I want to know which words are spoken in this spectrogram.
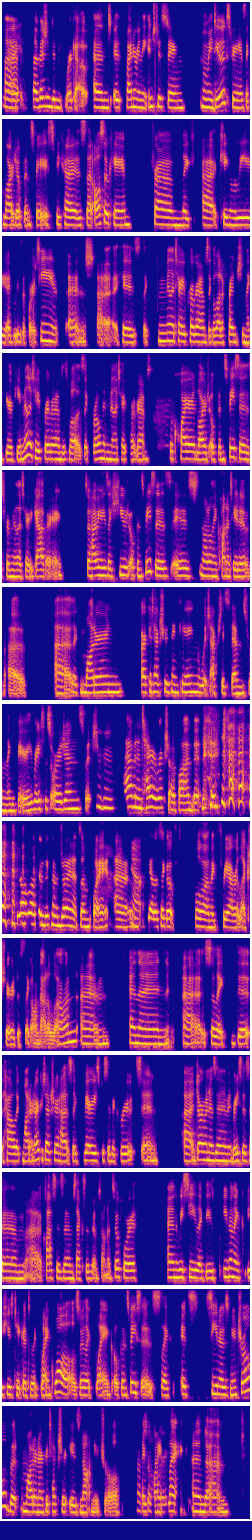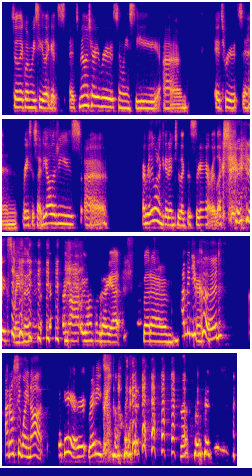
Uh, that vision didn't work out. And i find it really interesting when we do experience like large open space because that also came from like uh, king louis i believe the 14th and uh, his like military programs like a lot of french and like european military programs as well as like roman military programs required large open spaces for military gathering. So having these like huge open spaces is not only connotative of uh, like modern architecture thinking, which actually stems from like very racist origins, which Mhm. I have an entire workshop on that you're all welcome to come join at some point. Um, Yeah. yeah, that's like a full on like three hour lecture just like on that alone. Um, and then uh, so like the how like modern architecture has like very specific roots in uh, Darwinism and racism, uh, classism, sexism, so on and so forth. And we see like these, even like if you take it to like blank walls or like blank open spaces, like it's seen as neutral, but modern architecture is not neutral like Absolutely. point blank. And um, so like when we see like its its military roots and we see um, its roots in racist ideologies, uh, I really want to get into like this three hour lecture to explain this. I'm not. We won't go there yet. But um, I mean, you could. I don't see why not. Okay, ready? but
